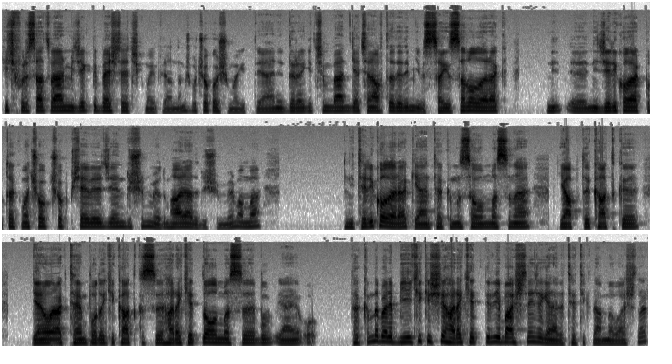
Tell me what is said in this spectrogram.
Hiç fırsat vermeyecek bir 5'le çıkmayı planlamış. Bu çok hoşuma gitti. Yani Dragic'in ben geçen hafta dediğim gibi sayısal olarak e, nicelik olarak bu takıma çok çok bir şey vereceğini düşünmüyordum. Hala da düşünmüyorum ama nitelik olarak yani takımın savunmasına yaptığı katkı, genel olarak tempodaki katkısı, hareketli olması bu yani o takımda böyle bir iki kişi hareketliliği başlayınca genelde tetiklenme başlar.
